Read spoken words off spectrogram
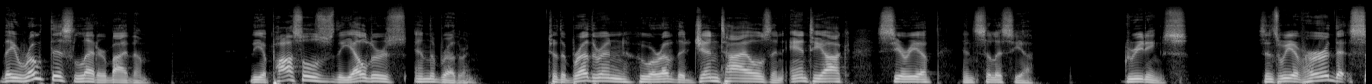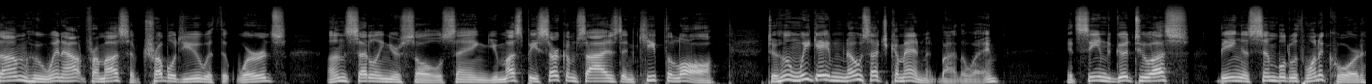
They wrote this letter by them the apostles, the elders, and the brethren. To the brethren who are of the Gentiles in Antioch, Syria, and Cilicia. Greetings. Since we have heard that some who went out from us have troubled you with the words, unsettling your souls, saying, You must be circumcised and keep the law, to whom we gave no such commandment, by the way, it seemed good to us, being assembled with one accord,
